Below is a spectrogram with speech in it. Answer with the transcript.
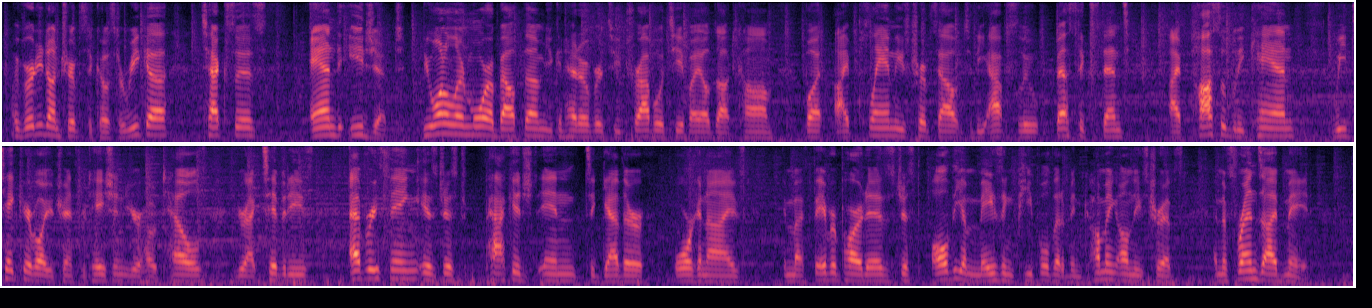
We've already done trips to Costa Rica, Texas, and Egypt. If you want to learn more about them, you can head over to travelwithtfil.com. But I plan these trips out to the absolute best extent I possibly can. We take care of all your transportation, your hotels, your activities. Everything is just packaged in together, organized. And my favorite part is just all the amazing people that have been coming on these trips and the friends I've made.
